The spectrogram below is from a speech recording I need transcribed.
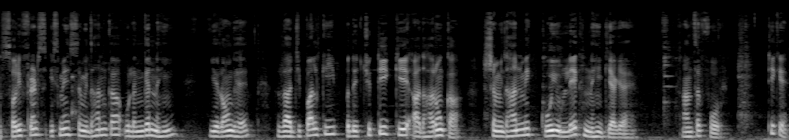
सॉरी फ्रेंड्स इसमें संविधान का उल्लंघन नहीं, ये रॉन्ग है। राज्यपाल की पदच्युति के आधारों का संविधान में कोई उल्लेख नहीं किया गया है। आंसर फोर ठीक है।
